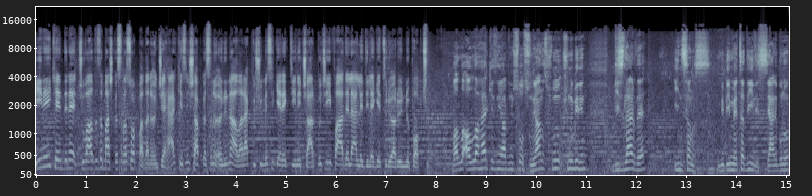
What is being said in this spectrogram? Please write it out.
İğneyi kendine, çuvaldızı başkasına sokmadan önce herkesin şapkasını önüne alarak düşünmesi gerektiğini çarpıcı ifadelerle dile getiriyor ünlü popçu. Vallahi Allah herkesin yardımcısı olsun. Yalnız şunu şunu bilin. Bizler de insanız. Bir, bir meta değiliz. Yani bunu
